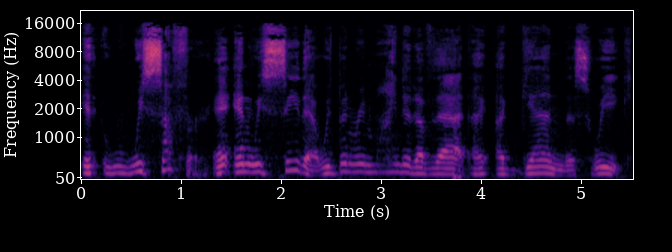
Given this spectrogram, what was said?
It, we suffer, and, and we see that. We've been reminded of that uh, again this week.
